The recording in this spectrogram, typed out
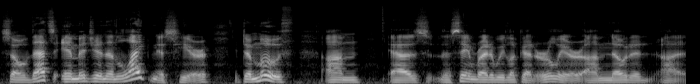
So that's image, and then likeness here. Demuth, um, as the same writer we looked at earlier, um, noted uh,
